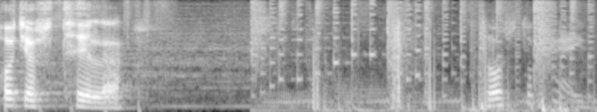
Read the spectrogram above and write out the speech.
Chociaż tyle. Toż to cave jakiś.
